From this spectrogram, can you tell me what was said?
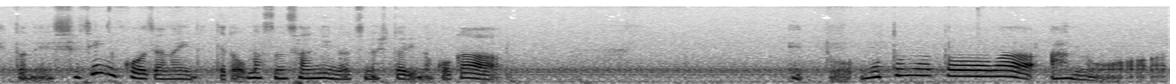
えっとね主人公じゃないんだけど、まあ、その3人のうちの1人の子がえっともともとはあの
